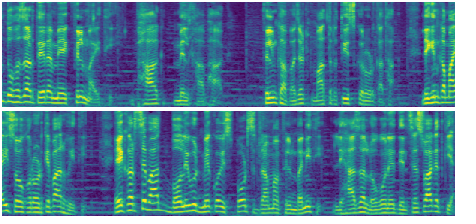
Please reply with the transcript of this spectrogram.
2013 में एक फ़िल्म आई थी, भाग मिल्खा भाग। फ़िल्म का बजट मात्र 30 करोड़ का था, लेकिन कमाई 100 करोड़ के पार हुई थी। एक अरसे बाद बॉलीवुड में कोई स्पोर्ट्स ड्रामा फ़िल्म बनी थी, लिहाजा लोगों ने दिल से स्वागत किया।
